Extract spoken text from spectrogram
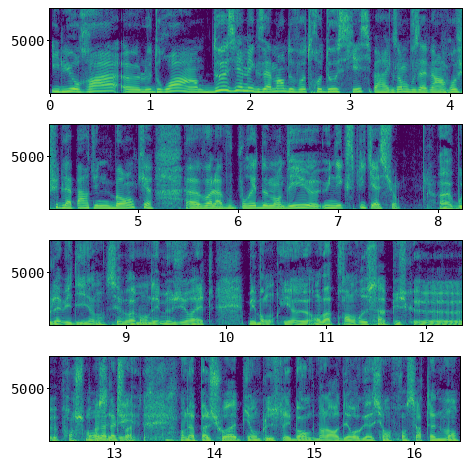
il y aura euh, le droit à un deuxième examen de votre dossier. Si par exemple vous avez un refus de la part d'une banque, euh, voilà, vous pourrez demander une explication. Ah, vous l'avez dit, hein, c'est vraiment des mesurettes. Mais bon, euh, on va prendre ça puisque franchement, on n'a pas, pas, le choix. Et puis en plus, les banques, dans leur dérogation, feront certainement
